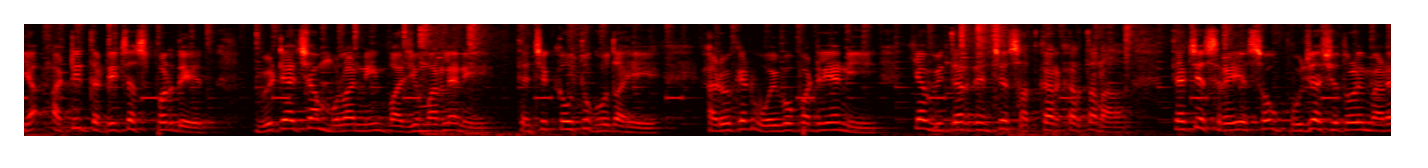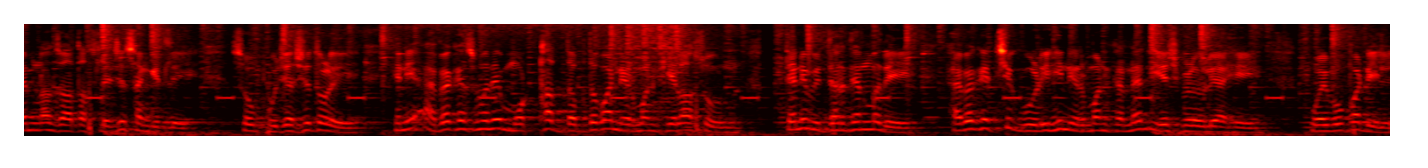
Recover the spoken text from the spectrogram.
या अटीतटीच्या स्पर्धेत विट्याच्या मुलांनी बाजी मारल्याने त्यांचे कौतुक होत आहे. ॲडव्होकेट वैभव पाटील यांनी या विद्यार्थ्यांचे सत्कार करताना त्याचे श्रेय सौ पूजा शितोळे मॅडमना जात असल्याचे सांगितले. सौ पूजा शितोळे यांनी ॲबॅकसमध्ये मोठा दबदबा निर्माण केला असून त्यांनी विद्यार्थ्यांमध्ये ॲबॅकसची गोडीही निर्माण करण्यात यश मिळवले आहे. वैभव पाटील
